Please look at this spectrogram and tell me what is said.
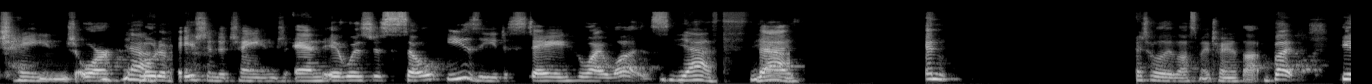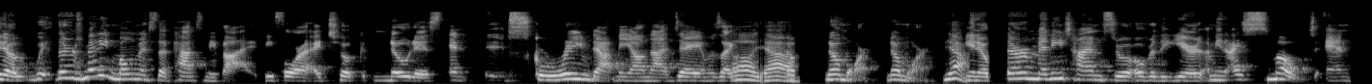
change or yeah. motivation to change. And it was just so easy to stay who I was. Yes. Yes. And I totally lost my train of thought. But you know, w- there's many moments that passed me by before I took notice, and it screamed at me on that day and was like, "Oh yeah." no more, no more. Yeah. You know, there are many times through over the years. I mean, I smoked and,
